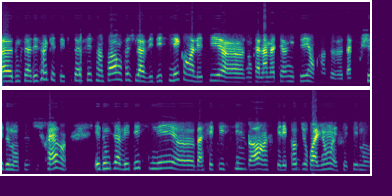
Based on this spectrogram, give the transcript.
Euh, donc c'est un dessin qui était tout à fait sympa. En fait, je l'avais dessiné quand elle était euh, donc à la maternité en train de- d'accoucher de, mon petit frère. Et donc j'avais dessiné, euh, bah, c'était Simba. hein, c'était l'époque du roi lion et c'était mon,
